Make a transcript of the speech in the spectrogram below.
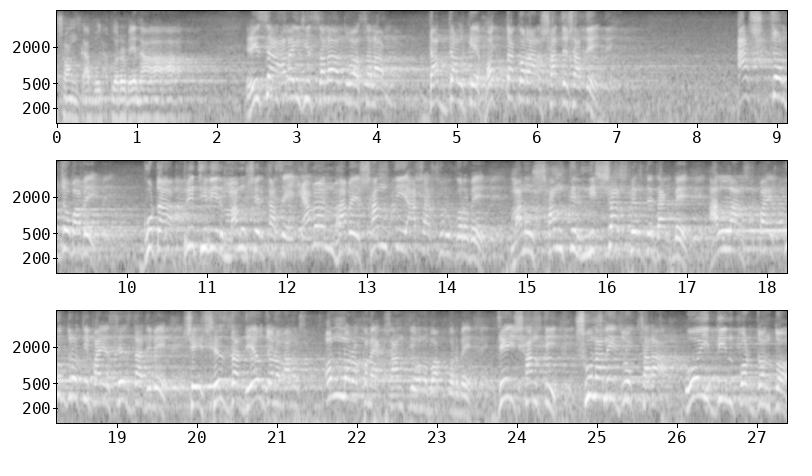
শঙ্কাবোধ করবে না। ঈসা আলাইহি সালাম দাজ্জালকে হত্যা করার সাথে সাথে আশ্চর্যভাবে গোটা পৃথিবীর মানুষের কাছে এমনভাবে শান্তি আসা শুরু করবে। মানুষ শান্তির নিঃশ্বাস ফেলতে থাকবে। আল্লাহর পায়ে, কুদরতি পায়ে সেজদা দিবে। সেই সেজদা দিয়েও যেন মানুষ অন্যরকম এক শান্তি অনুভব করবে। যেই শান্তি সোনালি যুগ ছাড়া ওই দিন পর্যন্ত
